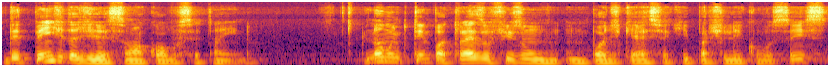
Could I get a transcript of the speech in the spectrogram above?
Depende da direção a qual você está indo. Não muito tempo atrás eu fiz um, um podcast aqui, partilhei com vocês,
